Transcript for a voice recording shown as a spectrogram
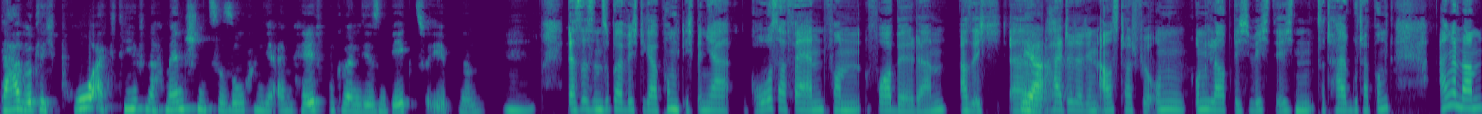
da wirklich proaktiv nach Menschen zu suchen, die einem helfen können, diesen Weg zu ebnen. Mhm. Das ist ein super wichtiger Punkt. Ich bin ja großer Fan von Vorbildern. Also ich äh, ja. halte da den Austausch für un unglaublich wichtig. Ein total guter Punkt. Angenommen,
